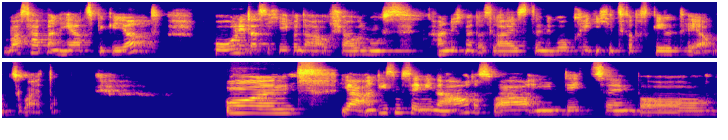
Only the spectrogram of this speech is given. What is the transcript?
was hat mein Herz begehrt, ohne dass ich eben darauf schauen muss, kann ich mir das leisten, wo kriege ich jetzt für das Geld her und so weiter. Und ja, an diesem Seminar, das war im Dezember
